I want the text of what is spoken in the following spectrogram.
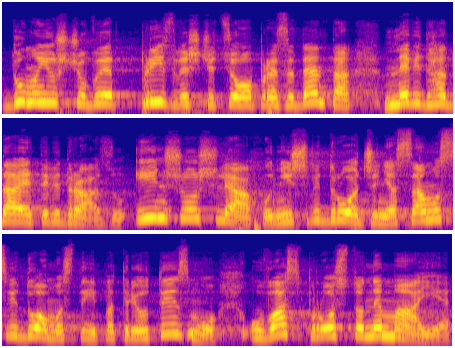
Думаю, що ви прізвище цього президента не відгадаєте відразу. Іншого шляху ніж відродження самосвідомості і патріотизму у вас просто немає.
